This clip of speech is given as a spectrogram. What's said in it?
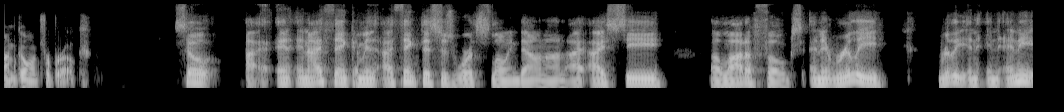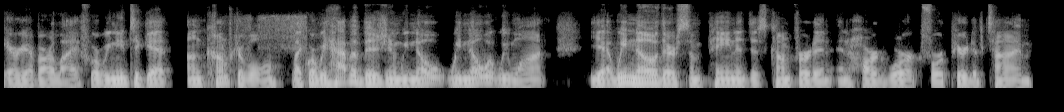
I'm going for broke. So I and, and I think I mean I think this is worth slowing down on. I, I see a lot of folks, and it really really in, in any area of our life where we need to get uncomfortable like where we have a vision we know we know what we want yet we know there's some pain and discomfort and, and hard work for a period of time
